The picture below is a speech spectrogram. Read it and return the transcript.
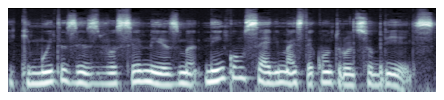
e que muitas vezes você mesma nem consegue mais ter controle sobre eles.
